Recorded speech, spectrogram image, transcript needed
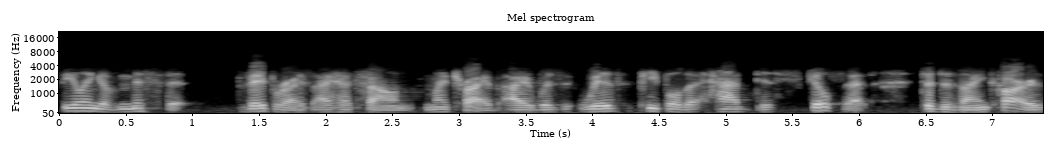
feeling of misfit vaporized. I had found my tribe. I was with people that had this skill set to design cars,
